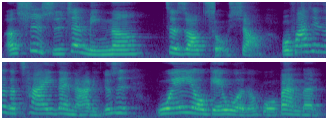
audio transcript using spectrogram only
而事实证明呢，这招有效。我发现这个差异在哪里，就是我也有给我的伙伴们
